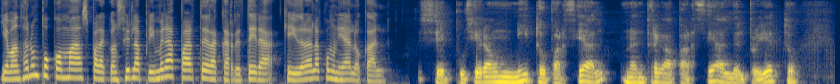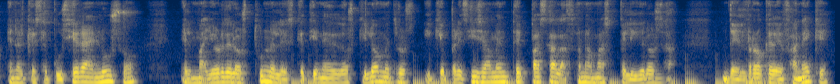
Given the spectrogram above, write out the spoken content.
y avanzar un poco más para construir la primera parte de la carretera que ayudará a la comunidad local. Se pusiera un hito parcial, una entrega parcial del proyecto, en el que se pusiera en uso el mayor de los túneles que tiene de dos kilómetros y que precisamente pasa a la zona más peligrosa del Roque de Faneque,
